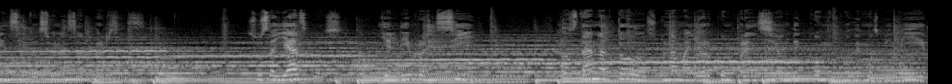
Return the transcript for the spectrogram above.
en situaciones adversas. Sus hallazgos y el libro en sí nos dan a todos una mayor comprensión de cómo podemos vivir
